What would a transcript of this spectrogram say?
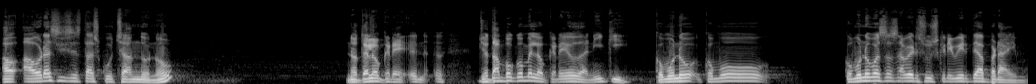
Ahora sí se está escuchando, ¿no? No te lo creo. Yo tampoco me lo creo, Daniki. ¿Cómo no, cómo, cómo no vas a saber suscribirte a Prime?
